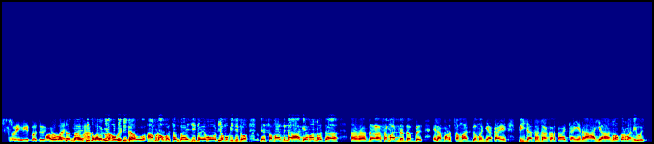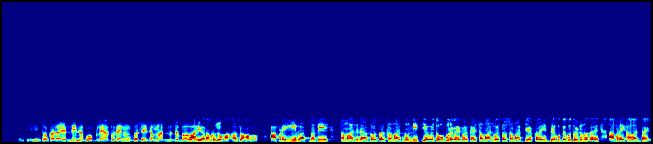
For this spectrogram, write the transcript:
હવે ઈ બધું હવે વસંતભાઈ સીધો ઓડિયો મૂકી દીધો. સાંભળો વસંતભાઈ સીધો એવો ઓડિયો મૂકી દીધો કે સમાજના આગેવાનો સમાજને દબે. એટલે પણ સમાજ ગમનિયા કાંઈ બીજા ધંધા કરતા હોય કાંઈ એને હાયા ન કરવાની હોય. એ તો કરાય જ નહીં ને કોક ને આટું થઈને હું બધે સમાજ ને મારી દબાવવાની વાત સાંભળો જો મા- જો સાંભળો. આપણે ઈ વાત નથી સમાજના તો તો સમાજનું નીતિ હોય તો ઉભું રહેવાય પણ કાંઈ સમાજ હોય તો સમાજ જે કરે ઈ ભેગું ભેગું થોડું ન થાય આપણે ખાવાનું થાય.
